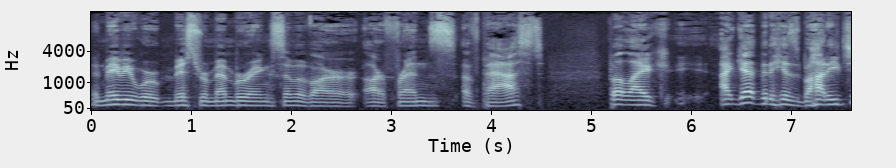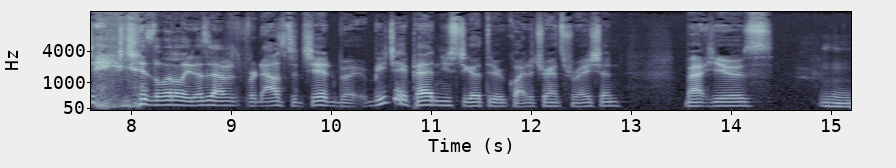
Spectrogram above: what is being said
and maybe we're misremembering some of our our friends of past, but like. I get that his body changes a little. He doesn't have as pronounced a chin, but BJ Penn used to go through quite a transformation. Matt Hughes, Mm-hmm.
